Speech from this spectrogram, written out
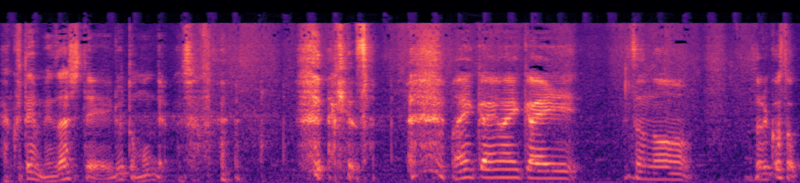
100点目指していると思うんだよ だけどさ毎回毎回そのそれこそ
